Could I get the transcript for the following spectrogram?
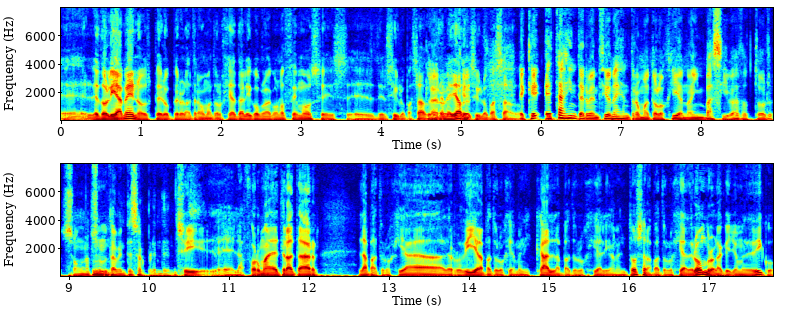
eh, le dolía menos, pero, pero la traumatología tal y como la conocemos es, del siglo pasado, claro, de mediados del siglo pasado. Es que estas intervenciones en traumatología no invasivas, doctor, son absolutamente sorprendentes. Sí, eh, la forma de tratar la patología de rodilla, la patología meniscal, la patología ligamentosa, la patología del hombro a la que yo me dedico,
